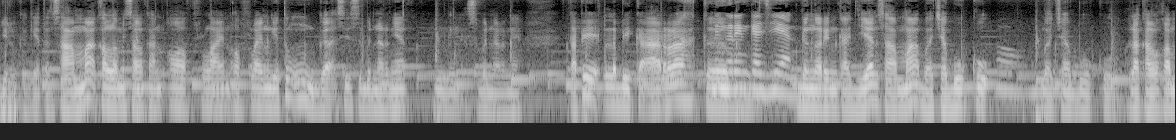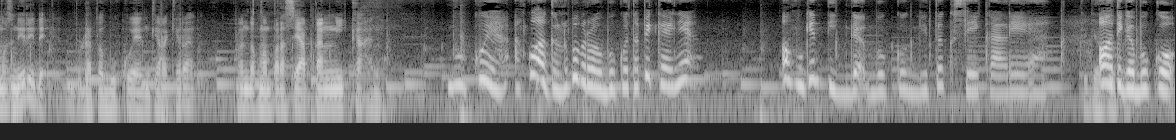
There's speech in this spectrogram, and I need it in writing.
Judul kegiatan. Sama kalau misalkan offline offline gitu enggak sih sebenarnya. Sebenarnya tapi lebih ke arah ke dengerin kajian. dengerin kajian sama baca buku. Oh. baca buku. Lah kalau kamu sendiri deh berapa buku yang kira-kira untuk mempersiapkan nikah nih buku ya? Aku agak lupa berapa buku tapi kayaknya oh mungkin tiga buku gitu sih kali ya. Tiga oh tiga buku.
